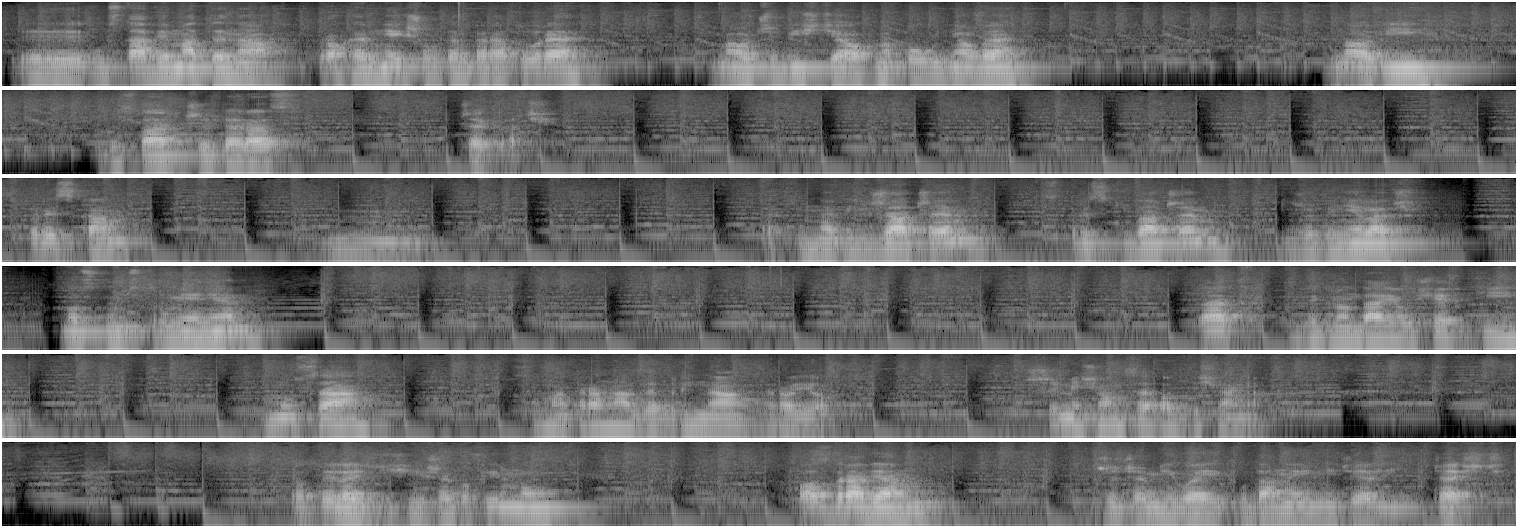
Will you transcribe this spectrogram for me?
Yy, ustawię matę na trochę mniejszą temperaturę. No oczywiście okno południowe. No i wystarczy teraz czekać. Spryskam mm, takim nawilżaczem, spryskiwaczem, żeby nie lać mocnym strumieniem. Tak wyglądają siewki Musa Sumatrana Zebrina Royo. 3 miesiące od wysiania. To tyle z dzisiejszego filmu. Pozdrawiam. Życzę miłej, udanej niedzieli. Cześć.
